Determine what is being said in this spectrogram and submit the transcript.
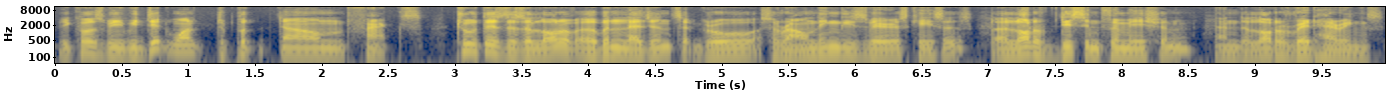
because we, we did want to put down facts. Truth is, there's a lot of urban legends that grow surrounding these various cases, a lot of disinformation, and a lot of red herrings.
